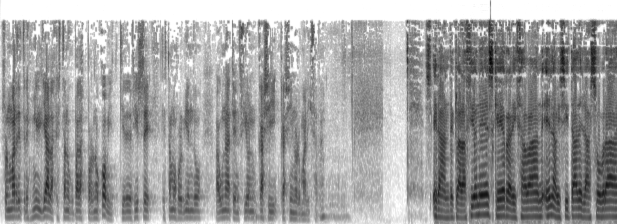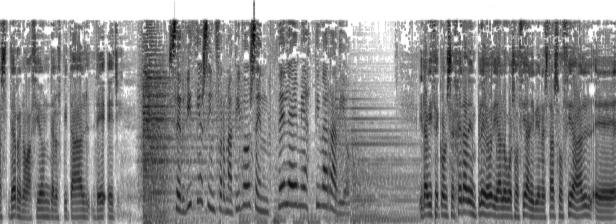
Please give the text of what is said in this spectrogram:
son más de 3.000 ya las que están ocupadas por no COVID. Quiere decirse que estamos volviendo a una atención casi, casi normalizada. Eran declaraciones que realizaban en la visita de las obras de renovación del hospital de Egin. Servicios informativos en CLM Activa Radio. Y la viceconsejera de Empleo, Diálogo Social y Bienestar Social, eh,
